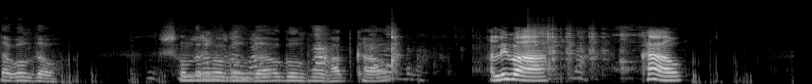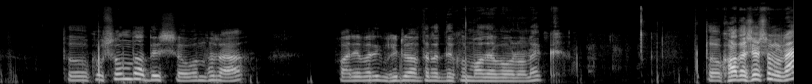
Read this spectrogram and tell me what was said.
দাও গোস দাও। সুন্দর গোস দাও গোস নিয়ে ভাত খাও। আলিবা খাও। তো খুব সুন্দর দৃশ্য বন্ধুরা। পারিবারিক ভিডিও আপনারা দেখুন মজা পাবেন অনেক। তো খাওয়া দাওয়া শেষ হলো না?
